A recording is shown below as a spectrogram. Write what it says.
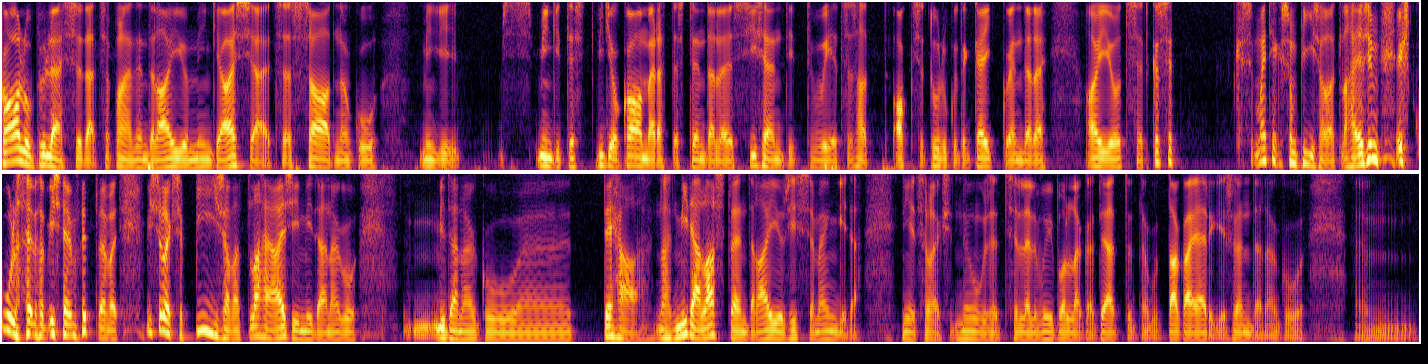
kaalub üles seda, et sa paned endale aiu mingi asja, et sa saad nagu mingi mingitest videokaameratest endale sisendit või et sa saad aktsiaturgude käiku endale aiu otsa, et kas see kas, ma ei tea, kas see on piisavalt lahe ja siin eks kuulaja peab ise mõtlema, et mis oleks see piisavalt lahe asi, mida nagu, mida nagu äh, teha, noh, et mida lasta endale aiu sisse mängida. nii et sa oleksid nõus, et sellel võib olla ka teatud nagu tagajärgi su enda nagu ähm,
